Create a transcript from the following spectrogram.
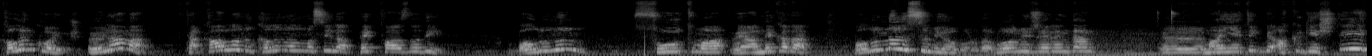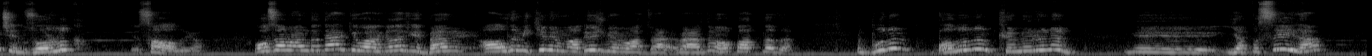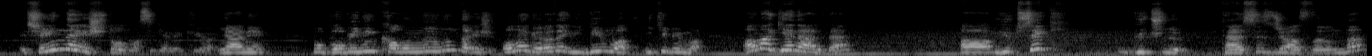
Kalın koymuş. Öyle ama kablonun kalın olmasıyla pek fazla değil. Balonun soğutma veya ne kadar balon da ısınıyor burada. Bunun üzerinden e, manyetik bir akı geçtiği için zorluk sağlıyor. O zaman da der ki bu arkadaş "E, ben aldım 2000 watt 3000 watt ver- verdim ama patladı. Bunun balonun kömürünün e, yapısıyla şeyin de eşit olması gerekiyor. Yani bu bobinin kalınlığının da eşit. Ona göre de 1000 watt, 2000 watt. Ama genelde a, yüksek güçlü telsiz cihazlarında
